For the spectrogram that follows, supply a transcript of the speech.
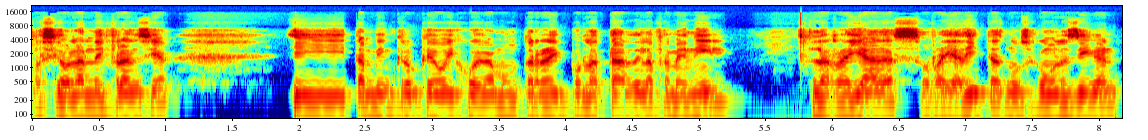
hacia Holanda y Francia. Y también creo que hoy juega Monterrey por la tarde, la femenil, las rayadas o rayaditas, no sé cómo les digan.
